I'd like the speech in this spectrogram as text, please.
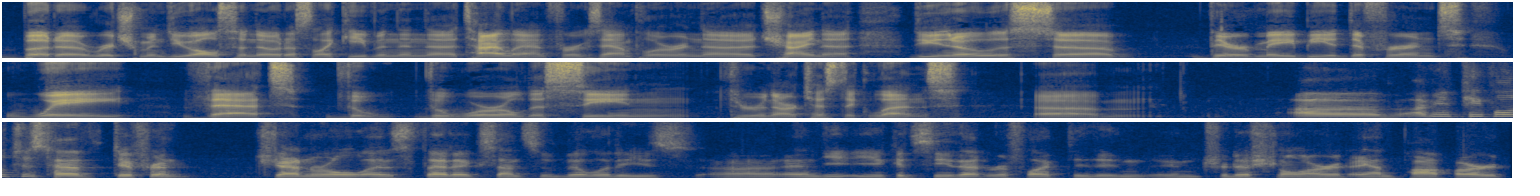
but uh, Richmond, do you also notice like even in uh, Thailand, for example, or in China, do you notice there may be a different way that the the world is seen through an artistic lens? Um, Uh, I mean, people just have different general aesthetic sensibilities, uh, and you, you could see that reflected in, in traditional art and pop art.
